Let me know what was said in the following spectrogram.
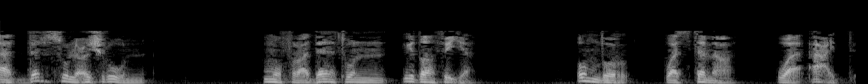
الدرس العشرون. مفردات إضافية. انظر واستمع وأعد.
